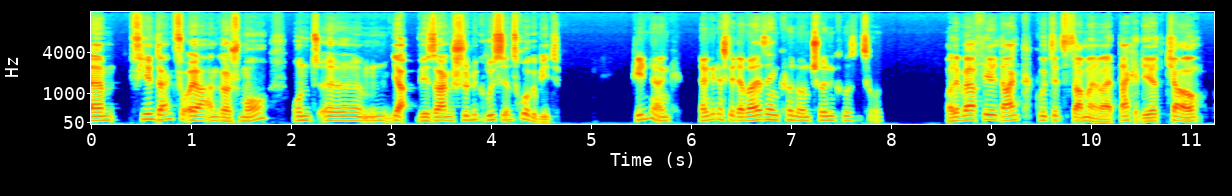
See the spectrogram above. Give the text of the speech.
Ähm, vielen Dank für euer Engagement und ähm, ja, wir sagen schöne Grüße ins Ruhrgebiet. Vielen Dank. Danke, dass wir dabei sein können und schöne Grüße zurück. Oliver, vielen Dank. Gute Zusammenarbeit. Danke dir. Ciao.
